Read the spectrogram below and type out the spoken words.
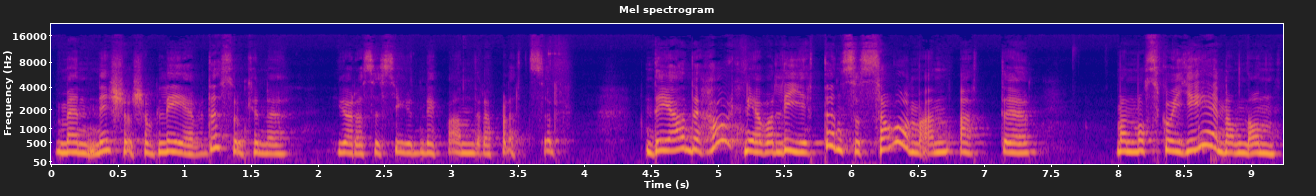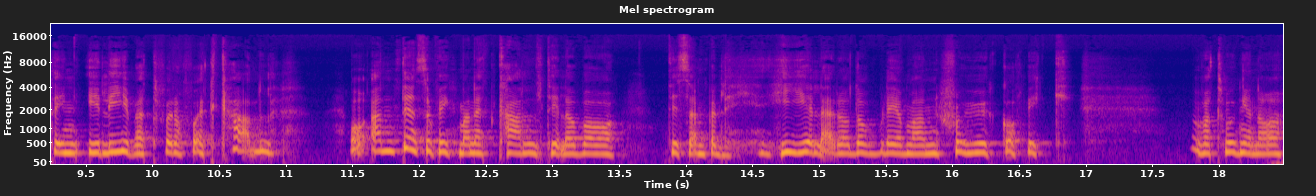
människor som levde som kunde göra sig synliga på andra platser. Det jag hade hört när jag var liten så sa man att eh, man måste gå igenom någonting i livet för att få ett kall. Och antingen så fick man ett kall till att vara till exempel healer och då blev man sjuk och fick, var tvungen att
